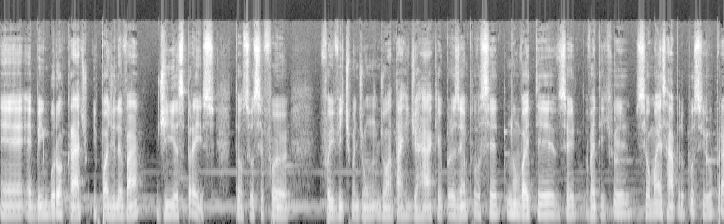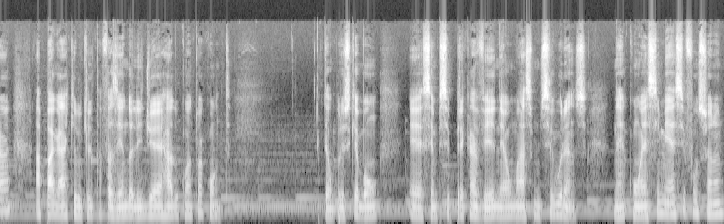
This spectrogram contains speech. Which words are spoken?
é, é bem burocrático e pode levar dias para isso. Então, se você for foi vítima de um, de um ataque de hacker, por exemplo, você não vai ter, você vai ter que ser o mais rápido possível para apagar aquilo que ele está fazendo ali de errado com a tua conta. Então, por isso que é bom é, sempre se precaver, né, o máximo de segurança. Né? Com SMS funciona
